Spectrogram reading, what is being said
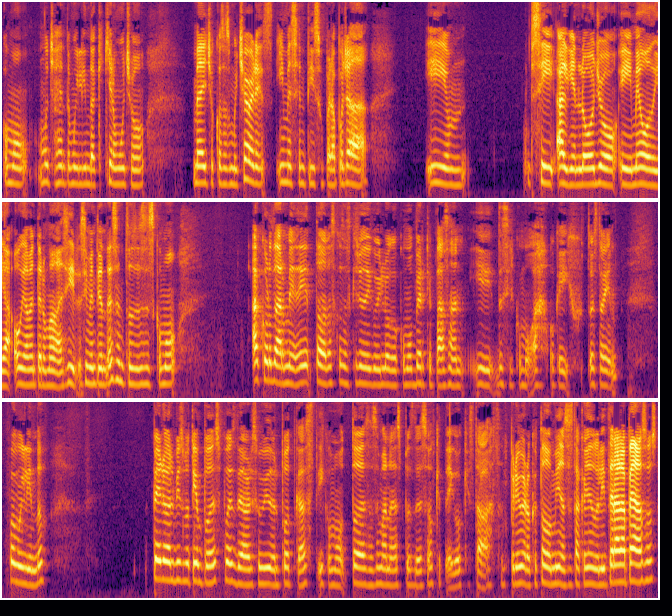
como mucha gente muy linda que quiero mucho, me ha dicho cosas muy chéveres y me sentí súper apoyada. Y mm, si alguien lo oyó y me odia, obviamente no me va a decir, ¿sí me entiendes? Entonces es como acordarme de todas las cosas que yo digo y luego como ver qué pasan y decir como, ah, ok, todo está bien. Fue muy lindo. Pero al mismo tiempo, después de haber subido el podcast y como toda esa semana después de eso, que te digo que estaba, primero que todo, mío se está cayendo literal a pedazos.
